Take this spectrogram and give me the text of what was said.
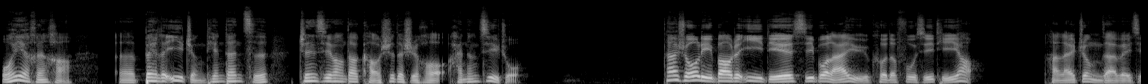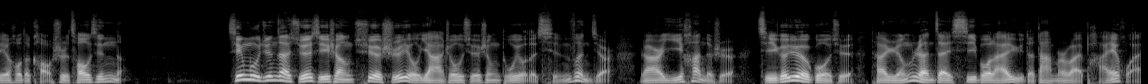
我也很好。呃，背了一整天单词，真希望到考试的时候还能记住。他手里抱着一叠希伯来语课的复习提要，看来正在为节后的考试操心呢。青木君在学习上确实有亚洲学生独有的勤奋劲儿，然而遗憾的是，几个月过去，他仍然在希伯来语的大门外徘徊，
